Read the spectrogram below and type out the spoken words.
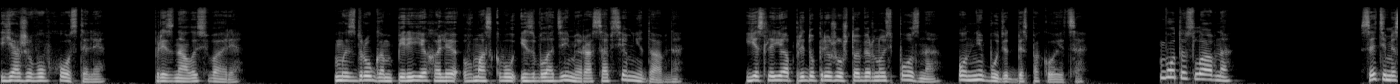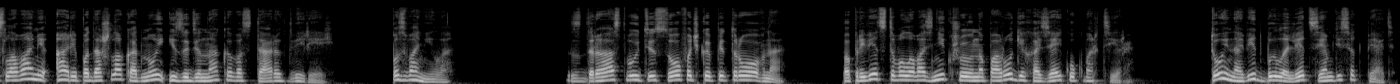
«Я живу в хостеле», — призналась Варя. «Мы с другом переехали в Москву из Владимира совсем недавно. Если я предупрежу, что вернусь поздно, он не будет беспокоиться». «Вот и славно». С этими словами Ари подошла к одной из одинаково старых дверей. Позвонила. «Здравствуйте, Софочка Петровна!» Поприветствовала возникшую на пороге хозяйку квартиры. Той на вид было лет 75,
